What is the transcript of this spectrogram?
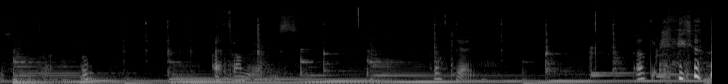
as you can tell. Oh, I found the right piece. Okay. Okay.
